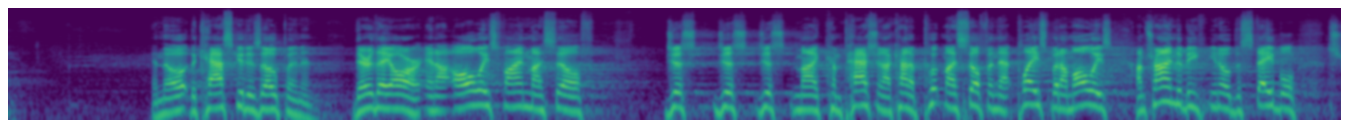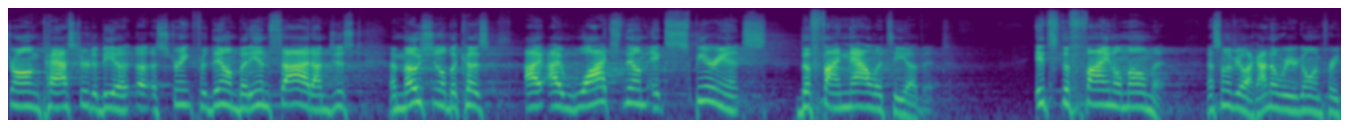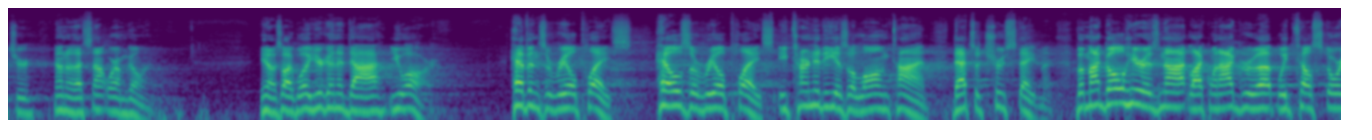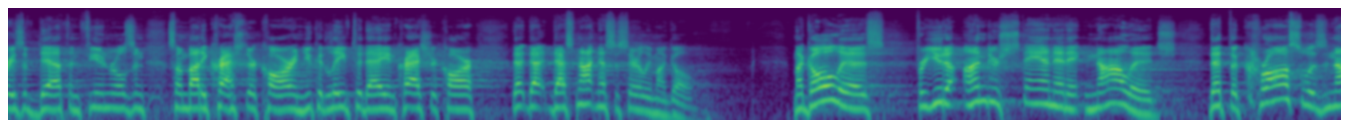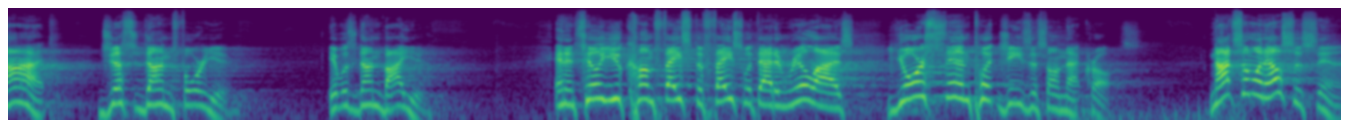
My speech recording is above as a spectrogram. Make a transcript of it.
And the, the casket is open, and there they are. And I always find myself just just just my compassion. I kind of put myself in that place but i'm always i'm trying to be you know the stable strong pastor to be a, a strength for them. But inside i'm just emotional because I, I watch them experience the finality of it. It's the final moment. Now some of you are like i know where you're going preacher. No no that's not where i'm going. You know it's like well you're going to die. You are. Heaven's a real place Hell's a real place. Eternity is a long time. That's a true statement. But my goal here is not like when I grew up, we'd tell stories of death and funerals and somebody crashed their car and you could leave today and crash your car. That, that, that's not necessarily my goal. My goal is for you to understand and acknowledge that the cross was not just done for you, it was done by you. And until you come face to face with that and realize, your sin put Jesus on that cross, not someone else's sin.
